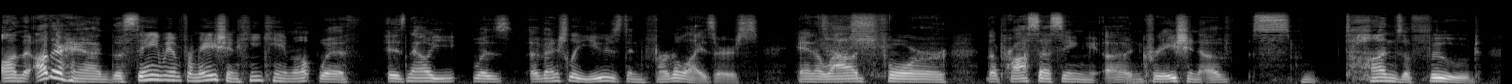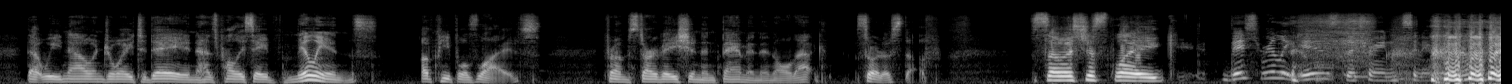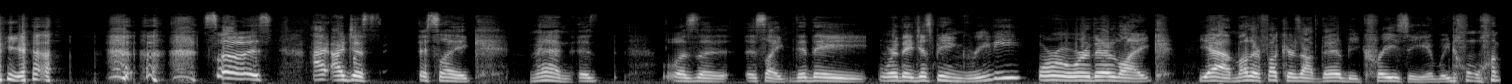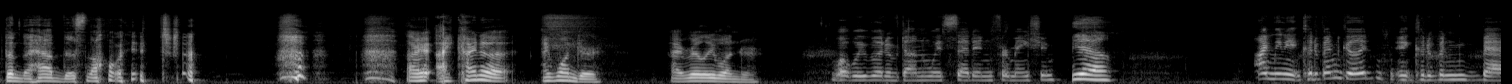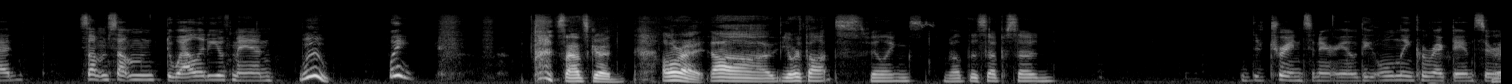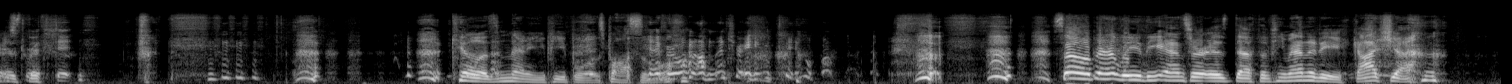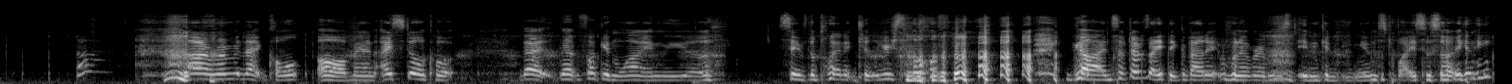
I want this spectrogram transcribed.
on the other hand the same information he came up with is now was eventually used in fertilizers and allowed for the processing uh, and creation of tons of food that we now enjoy today and has probably saved millions of people's lives from starvation and famine and all that sort of stuff. So it's just like, This really is the train scenario. yeah. so it's, I, I just, it's like, man, it was the, it's like, did they, were they just being greedy? Or were they like, yeah, motherfuckers out there be crazy and we don't want them to have this knowledge? I, I kind of, I wonder. I really wonder. what we would have done with said information. Yeah. I mean, it could have been good. It could have been bad. Something, something. Duality of man. Woo. Wait. Sounds good. All right. Uh, your thoughts, feelings about this episode? The train scenario. The only correct answer Is is drift it. Kill as many people as possible. Everyone on the train. So apparently the answer is death of humanity. Gotcha. I remember that cult. Oh man, I still quote that that fucking line. The uh, save the planet, kill yourself. God, sometimes I think about it whenever I'm just inconvenienced by society.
